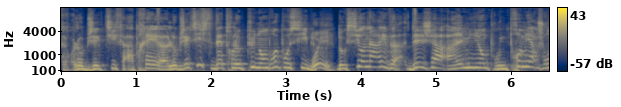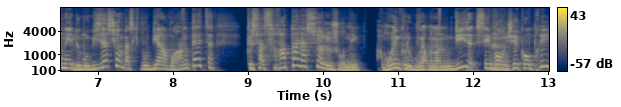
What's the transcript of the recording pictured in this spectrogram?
Alors l'objectif, après, euh, l'objectif, c'est d'être le plus nombreux possible. Oui. Donc si on arrive déjà à un million pour une première journée de mobilisation, parce qu'il faut bien avoir en tête que ça ne sera pas la seule journée, à moins que le gouvernement nous dise, c'est bon, j'ai compris,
